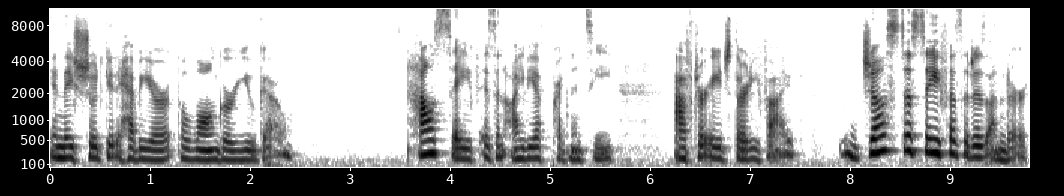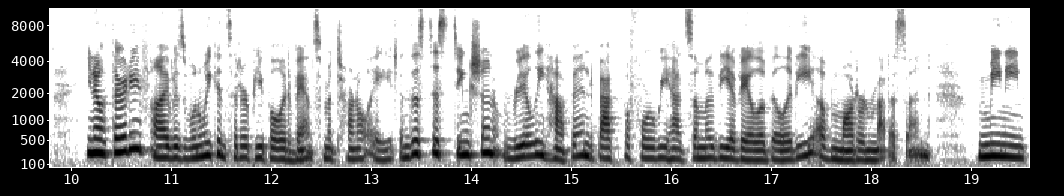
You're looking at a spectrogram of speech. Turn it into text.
And they should get heavier the longer you go. How safe is an IVF pregnancy after age 35? Just as safe as it is under. You know, 35 is when we consider people advanced maternal age, and this distinction really happened back before we had some of the availability of modern medicine, meaning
